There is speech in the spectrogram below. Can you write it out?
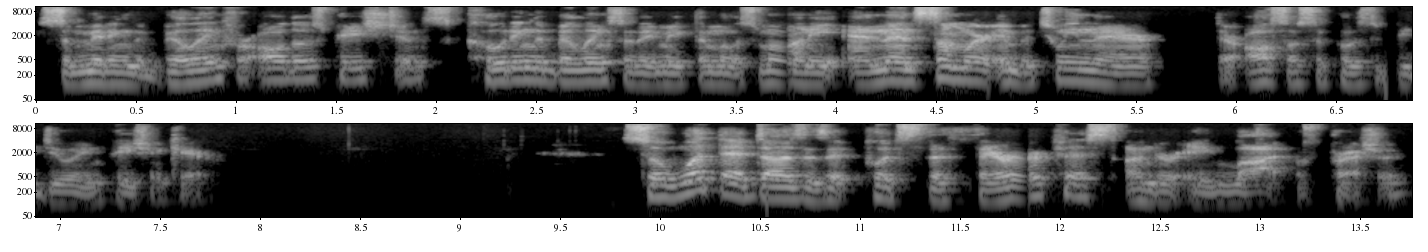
submitting the billing for all those patients, coding the billing so they make the most money. And then somewhere in between there, they're also supposed to be doing patient care. So, what that does is it puts the therapist under a lot of pressure.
